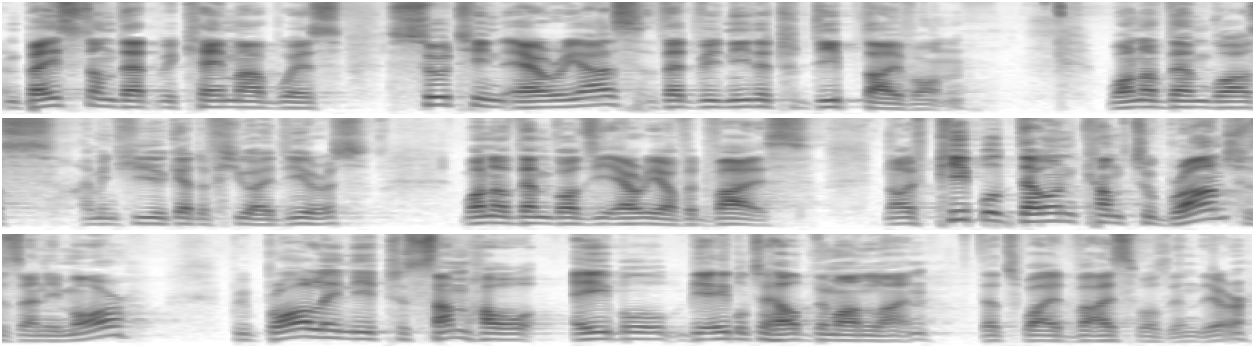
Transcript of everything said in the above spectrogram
And based on that, we came up with 13 areas that we needed to deep dive on. One of them was, I mean, here you get a few ideas. One of them was the area of advice. Now, if people don't come to branches anymore, we probably need to somehow able, be able to help them online. That's why advice was in there.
